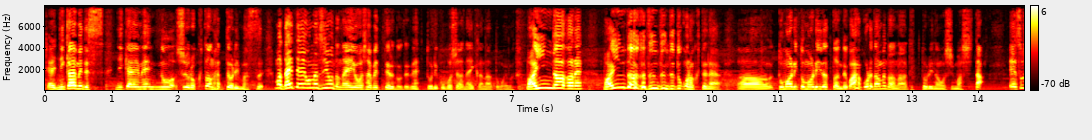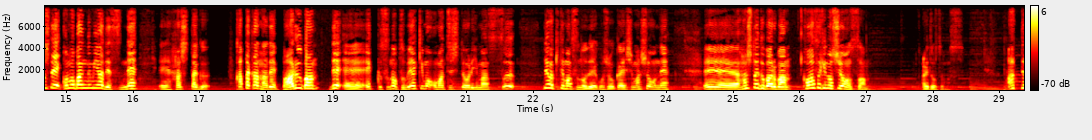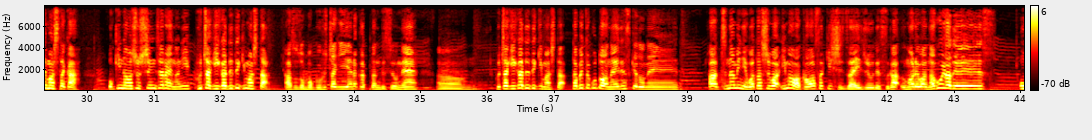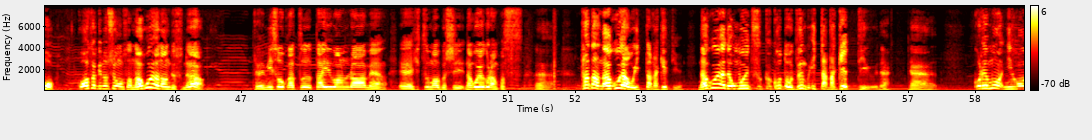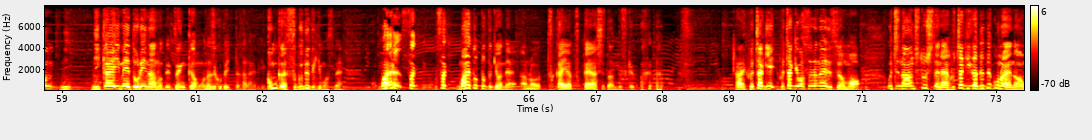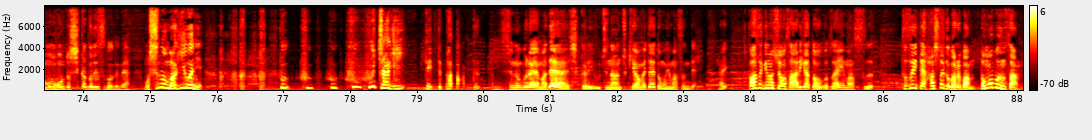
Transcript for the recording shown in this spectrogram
2回目です。2回目の収録となっております。まあ大体同じような内容を喋ってるのでね、取りこぼしはないかなと思います。バインダーがね、バインダーが全然出てこなくてね、あ止まり止まりだったんで、あ、これダメだなって取り直しました。えー、そしてこの番組はですね、えー、ハッシュタグ、カタカナでバルバンで、えー、X のつぶやきもお待ちしております。では来てますのでご紹介しましょうね。えー、ハッシュタグバルバン、川崎のしおんさん。ありがとうございます。合ってましたか？沖縄出身じゃないのに、ふちゃぎが出てきました。あ、そうそう、僕、ふちゃぎ言えなかったんですよね。うん。ふちゃぎが出てきました。食べたことはないですけどね。あ、ちなみに私は今は川崎市在住ですが、生まれは名古屋です。お、川崎のシオンさん、名古屋なんですね。えー、味噌カツ、台湾ラーメン、えー、ひつまぶし、名古屋グランパス。えー、ただ名古屋を行っただけっていう。名古屋で思いつくことを全部言っただけっていうね。えー、これも日本に、2回目撮りなので前回も同じこと言ったから今回すぐ出てきますね。前ささ前撮った時はねあのつかやつかやしてたんですけど。はいふちゃぎふちゃぎ忘れないですよもう。うちのアンチとしてねふちゃぎが出てこないのはもうほんと失格ですのでね。もう死ぬ間際にふふふふふちゃぎって言ってパタって死ぬぐらいまでしっかりうちのアンチ極めたいと思いますんで。はい。川崎のしおんさんありがとうございます。続いてハッシュタグバルバンともぶんさん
